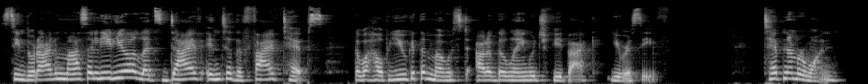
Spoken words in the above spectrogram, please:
sin durar más el lirio, let's dive into the five tips that will help you get the most out of the language feedback you receive. Tip number one.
